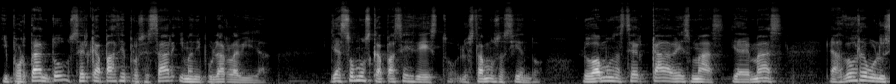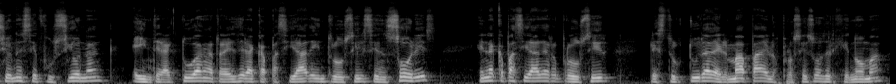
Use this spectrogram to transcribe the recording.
y por tanto ser capaz de procesar y manipular la vida. Ya somos capaces de esto, lo estamos haciendo, lo vamos a hacer cada vez más y además las dos revoluciones se fusionan e interactúan a través de la capacidad de introducir sensores en la capacidad de reproducir la estructura del mapa de los procesos del genoma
